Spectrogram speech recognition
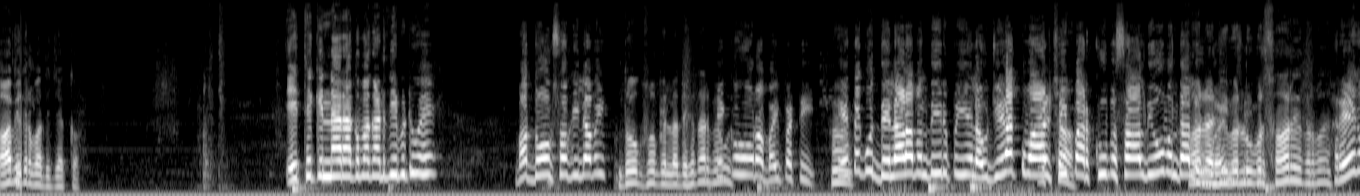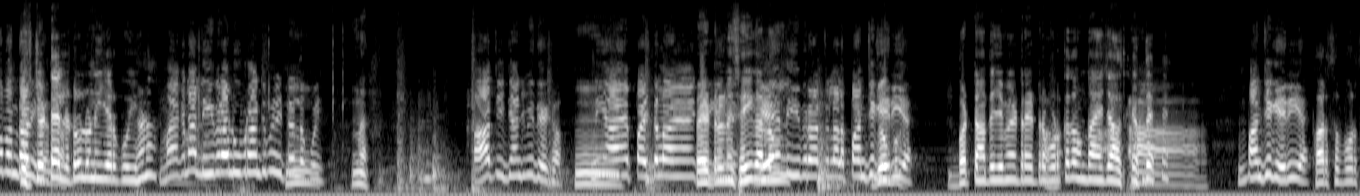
ਆ ਵੀ ਕਰਵਾ ਦੇ ਚੈੱਕ। ਇੱਥੇ ਕਿੰਨਾ ਰਕਬਾ ਕੱਢਦੀ ਹੈ ਬਿੱਟੂ ਇਹ? ਬਸ 200 ਕਿਲਾ ਬਈ। 200 ਕਿੱਲਾ ਦਿਖਦਾ ਰੁਪਏ ਇੱਕ ਹੋਰ ਆ ਬਾਈ ਪੱਟੀ। ਇਹ ਤੇ ਕੋਈ ਦਿਲ ਵਾਲਾ ਬੰਦੀ ਰੁਪਈਏ ਲਾਊ ਜਿਹੜਾ ਕੁਆਲਿਟੀ। ਪਰਖੂ ਬਸਾਲ ਦੀ ਉਹ ਬੰਦਾ ਆ ਲਾਊਗਾ ਲੈ ਇਹ ਲੀਵਰ। ਲੂਵਰ ਸਾਰੇ ਕਰਵਾ ਹਰੇਕ ਬੰਦਾ ਨਹੀਂ ਢਿੱਲ ਢੁੱਲ ਨਹੀਂ ਯਾਰ ਕੋਈ ਹਨਾ? ਮੈਂ ਕਹਿੰਦਾ ਲੀਵਰਾਂ ਲੂਵਰਾਂ ਚ ਵੀ ਨਹੀਂ ਢਿੱਲ ਕੋਈ। ਨਾ। ਆਹ ਚੀਜ਼ਾਂ 'ਚ ਵੀ ਦੇਖ। ਨਹੀਂ ਆਏ ਪੈਡਲ ਆਏ ਪੈਡਲ ਨਹੀਂ, ਸਹੀ ਗੱਲ ਇਹ ਆ। ਲੀਵਰਾਂ 'ਚ ਲੜ ਪੰਜ ਗੇਰੀ ਹੈ। ਬੱਟਾਂ ਤੇ ਜਿਵੇਂ ਟਰੈਕਟਰ ਬੁੜਕਦਾ ਹੁੰਦਾ ਐ ਚੱਲਦੇ ਹੁੰਦੇ। ਹਾਂ ਪੰਜ ਗੇਰੀ ਹੈ ਫਰਸ ਫੁਰਸ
